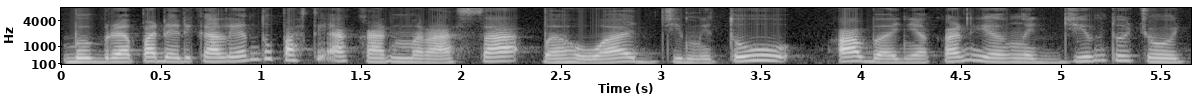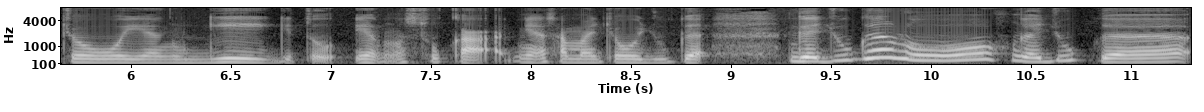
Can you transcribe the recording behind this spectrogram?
Beberapa dari kalian tuh pasti akan merasa bahwa gym itu ah banyak kan yang nge-gym tuh cowok-cowok yang gay gitu yang sukanya sama cowok juga. Nggak juga loh nggak juga.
